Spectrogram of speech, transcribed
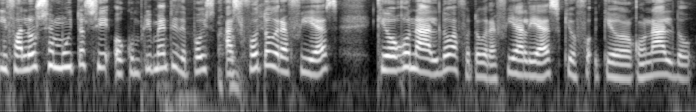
e falouse moito si sí, o cumprimento e depois as fotografías que o Ronaldo, a fotografía aliás que o, que o Ronaldo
